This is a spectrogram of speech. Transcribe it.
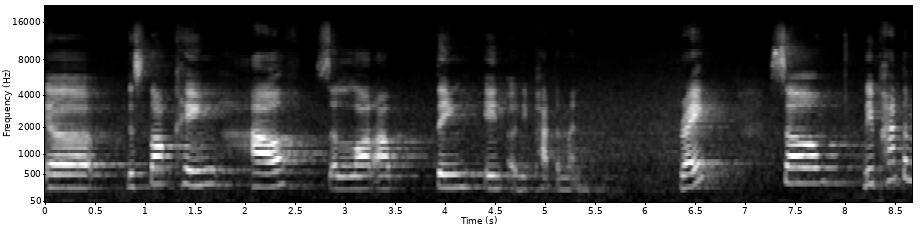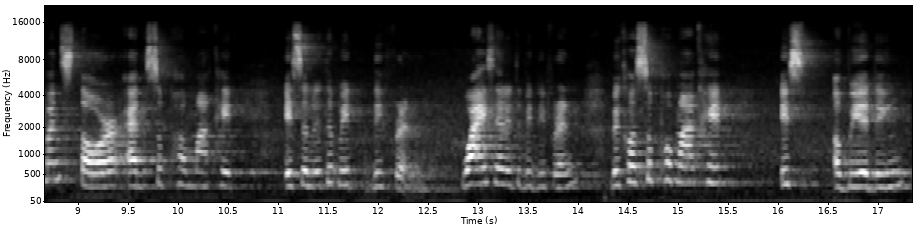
uh, the stocking of a lot of things in a department right? So department store and supermarket is a little bit different. Why is it a little bit different? Because supermarket is a building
